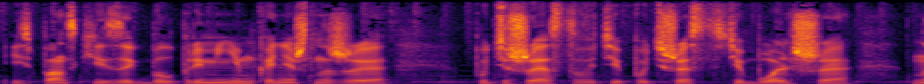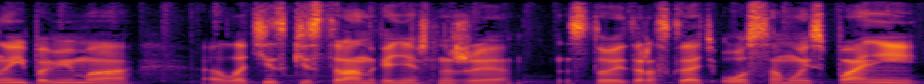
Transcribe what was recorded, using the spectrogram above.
испанский язык был применим, конечно же, путешествуйте, путешествуйте больше. Ну и помимо э, латинских стран, конечно же, стоит рассказать о самой Испании.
